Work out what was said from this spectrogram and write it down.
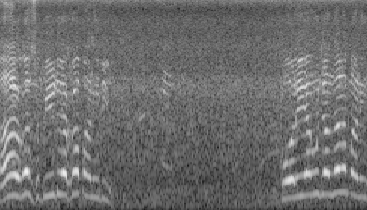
ਆਹ ਵੇਖੋ ਸਪੀਡ ਵੇਖੋ ਪਾਣੀ ਦੀ। ਗੋਲੀ ਵਾਂਗੂ ਜਾਂਦਾ ਨਾ ਪਾਣੀ।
